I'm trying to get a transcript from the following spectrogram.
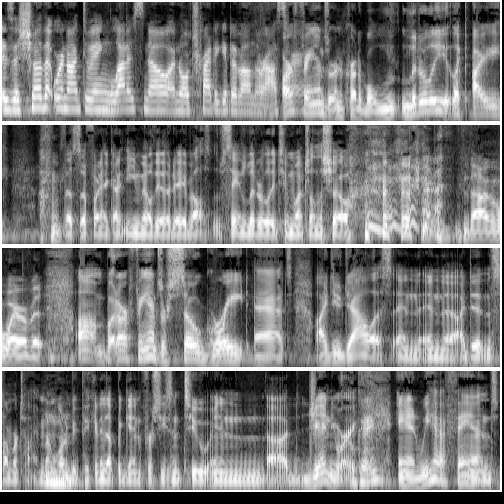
is a show that we're not doing, let us know, and we'll try to get it on the roster. Our fans are incredible. L- Literally, like I, that's so funny. I got an email the other day about saying literally too much on the show. now I'm aware of it. Um, but our fans are so great at. I do Dallas, and and uh, I did it in the summertime. and I'm going to be picking it up again for season two in uh, January. Okay. And we have fans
